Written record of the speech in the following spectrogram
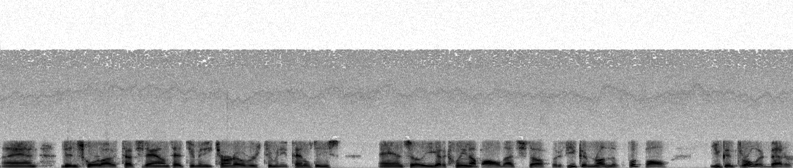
And didn't score a lot of touchdowns, had too many turnovers, too many penalties. And so you got to clean up all that stuff. But if you can run the football, you can throw it better.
